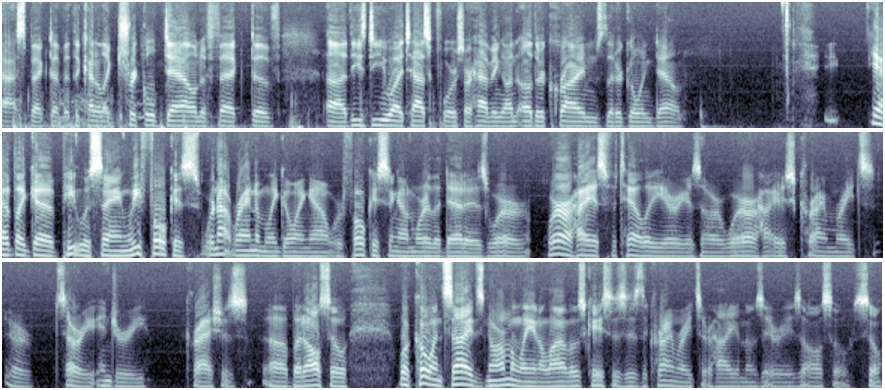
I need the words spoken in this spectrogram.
aspect of it, the kind of like trickle down effect of uh, these DUI task force are having on other crimes that are going down. Yeah, like uh, Pete was saying, we focus. We're not randomly going out. We're focusing on where the data is, where where our highest fatality areas are, where our highest crime rates, or sorry, injury crashes. Uh, but also, what coincides normally in a lot of those cases is the crime rates are high in those areas also. So,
